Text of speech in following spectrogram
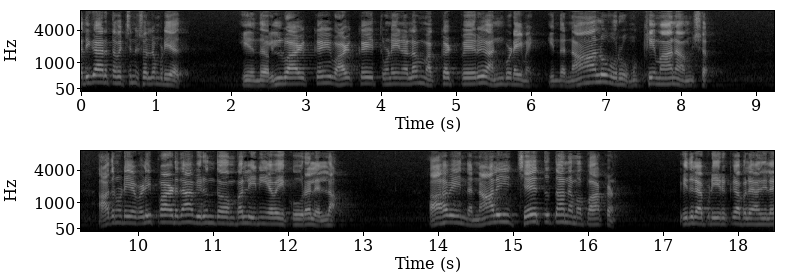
அதிகாரத்தை வச்சுன்னு சொல்ல முடியாது. இந்த இல்வாழ்க்கை வாழ்க்கை துணை நலம் மக்கட்பேறு அன்புடைமை இந்த நாலும் ஒரு முக்கியமான அம்சம். அதனுடைய வெளிப்பாடு தான் விருந்தோம்பல் இனியவை கூறல் எல்லாம். ஆகவே இந்த நாளையும் சேர்த்து தான் நம்ம பார்க்கணும். இதில் அப்படி இருக்குது அப்போ அதில்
